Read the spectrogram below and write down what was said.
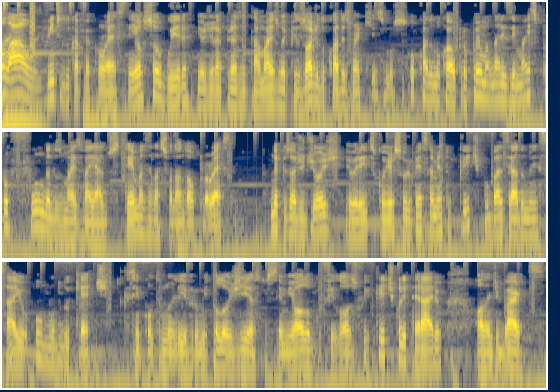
Olá, ouvintes do Café com Wrestling. Eu sou o Guira e hoje irei apresentar mais um episódio do quadro Marquismos, o quadro no qual eu proponho uma análise mais profunda dos mais variados temas relacionados ao Pro Wrestling. No episódio de hoje, eu irei discorrer sobre o pensamento crítico baseado no ensaio O Mundo do Cat, que se encontra no livro Mitologias do semiólogo, filósofo e crítico literário Roland Barthes,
